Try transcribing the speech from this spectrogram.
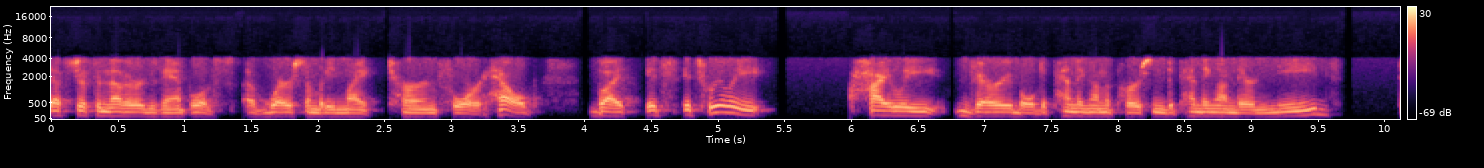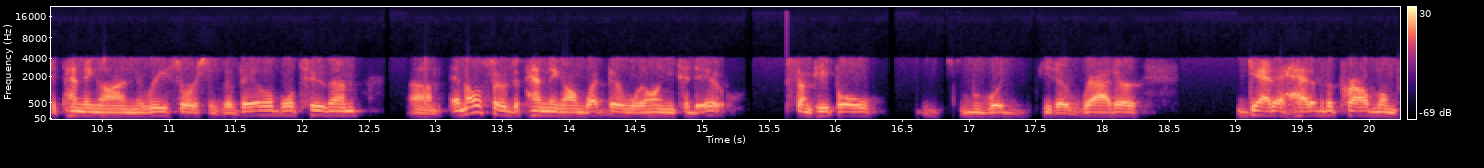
that's just another example of, of where somebody might turn for help. But it's it's really highly variable depending on the person, depending on their needs, depending on the resources available to them, um, and also depending on what they're willing to do. Some people would, you know, rather get ahead of the problem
